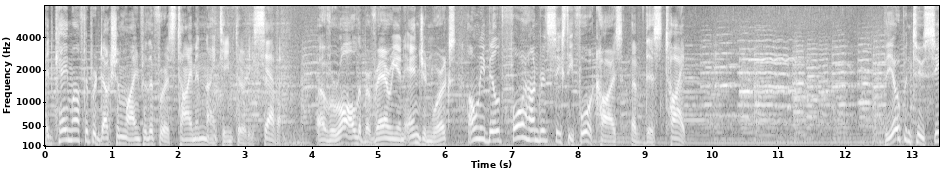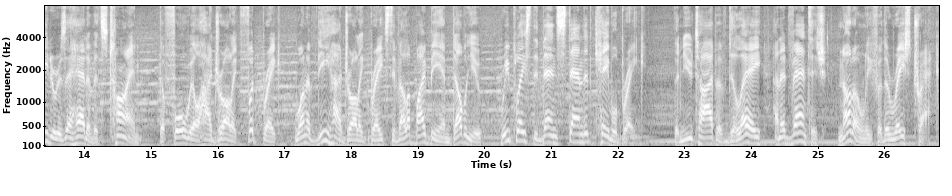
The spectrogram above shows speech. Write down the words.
it came off the production line for the first time in 1937. Overall, the Bavarian Engine Works only built 464 cars of this type. The open two-seater is ahead of its time. The four-wheel hydraulic foot brake, one of the hydraulic brakes developed by BMW, replaced the then standard cable brake. The new type of delay an advantage not only for the racetrack.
